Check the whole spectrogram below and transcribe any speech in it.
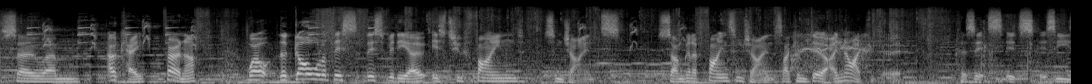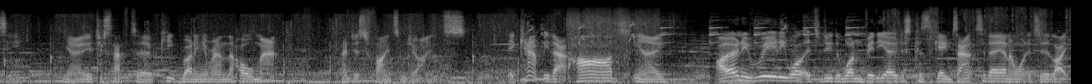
So, um, okay, fair enough. Well, the goal of this, this video is to find some giants. So I'm going to find some giants. I can do it. I know I can do it because it's it's it's easy. You know, you just have to keep running around the whole map and just find some giants. It can't be that hard, you know. I only really wanted to do the one video just because the game's out today, and I wanted to like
